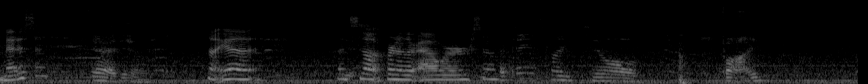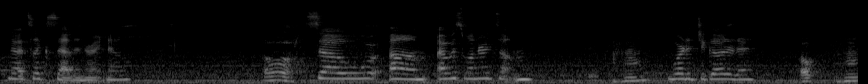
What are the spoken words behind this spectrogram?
Medicine? Yeah, I do. Not yet. That's not for another hour or so. I think it's like till five. No, it's like seven right now. Oh. So, um, I was wondering something. Hmm. Where did you go today? Oh. Hmm.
